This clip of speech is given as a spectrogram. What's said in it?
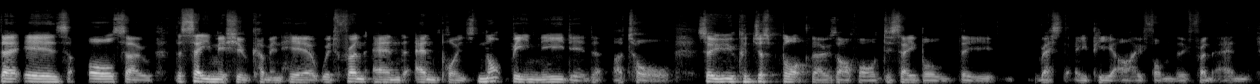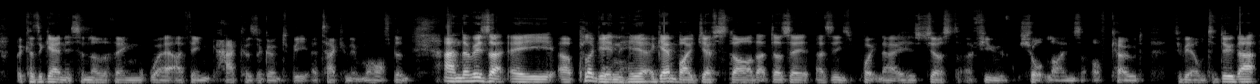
there is also the same issue coming here with front end endpoints not being needed at all. So you could just block those off or disable the REST API from the front end. Because again it's another thing where I think hackers are going to be attacking it more often. And there is a, a, a plugin here again by Jeff Starr that does it. As he's pointing out is just a few short lines of code to be able to do that.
